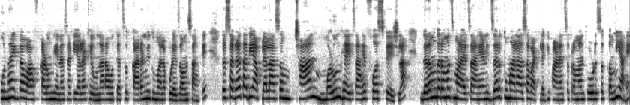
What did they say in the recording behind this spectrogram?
पुन्हा एकदा वाफ काढून घेण्यासाठी याला ठेवणार आहोत. त्याचं कारण मी तुम्हाला पुढे जाऊन सांगते. तर सगळ्यात आधी आपल्याला असं छान मळून घ्यायचं आहे फर्स्ट स्टेजला गरम गरमच मळायचं आहे आणि जर तुम्हाला असं वाटलं की पाण्याचं प्रमाण थोडंसं कमी आहे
